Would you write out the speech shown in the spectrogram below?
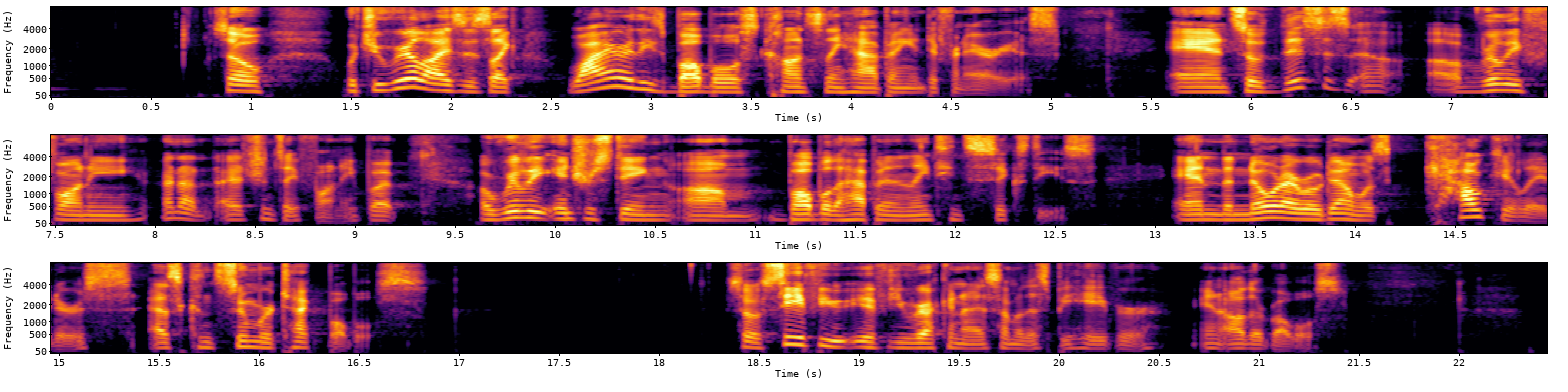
So what you realize is like why are these bubbles constantly happening in different areas? And so this is a, a really funny, not, I shouldn't say funny, but a really interesting um, bubble that happened in the 1960s. And the note I wrote down was calculators as consumer tech bubbles. So see if you if you recognize some of this behavior in other bubbles.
